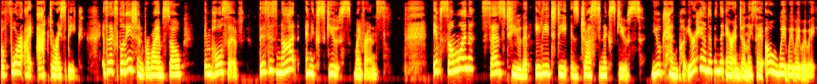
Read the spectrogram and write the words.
before I act or I speak. It's an explanation for why I'm so impulsive. This is not an excuse, my friends. If someone says to you that ADHD is just an excuse, you can put your hand up in the air and gently say, Oh, wait, wait, wait, wait, wait.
